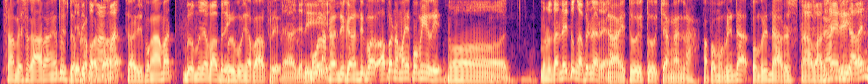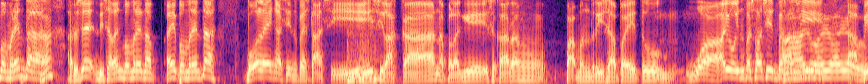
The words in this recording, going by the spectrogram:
sampai sekarang itu sudah Jadi berapa pengamat? tahun? Jadi pengamat Belum punya pabrik. belum punya pabrik. Ya, jadi- Mulai ganti-ganti pa- apa namanya pemilik. Oh, menurut anda itu nggak benar ya? Nah itu itu janganlah. Apa pemerintah pemerintah harus Nah, harusnya ngasih- disalahin pemerintah. Hah? Harusnya disalahin pemerintah. Eh pemerintah boleh ngasih investasi, Hmm. silahkan. Apalagi sekarang Pak Menteri siapa itu, wah, ayo investasi, investasi. Hmm. Ayo, ayo, ayo. Tapi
